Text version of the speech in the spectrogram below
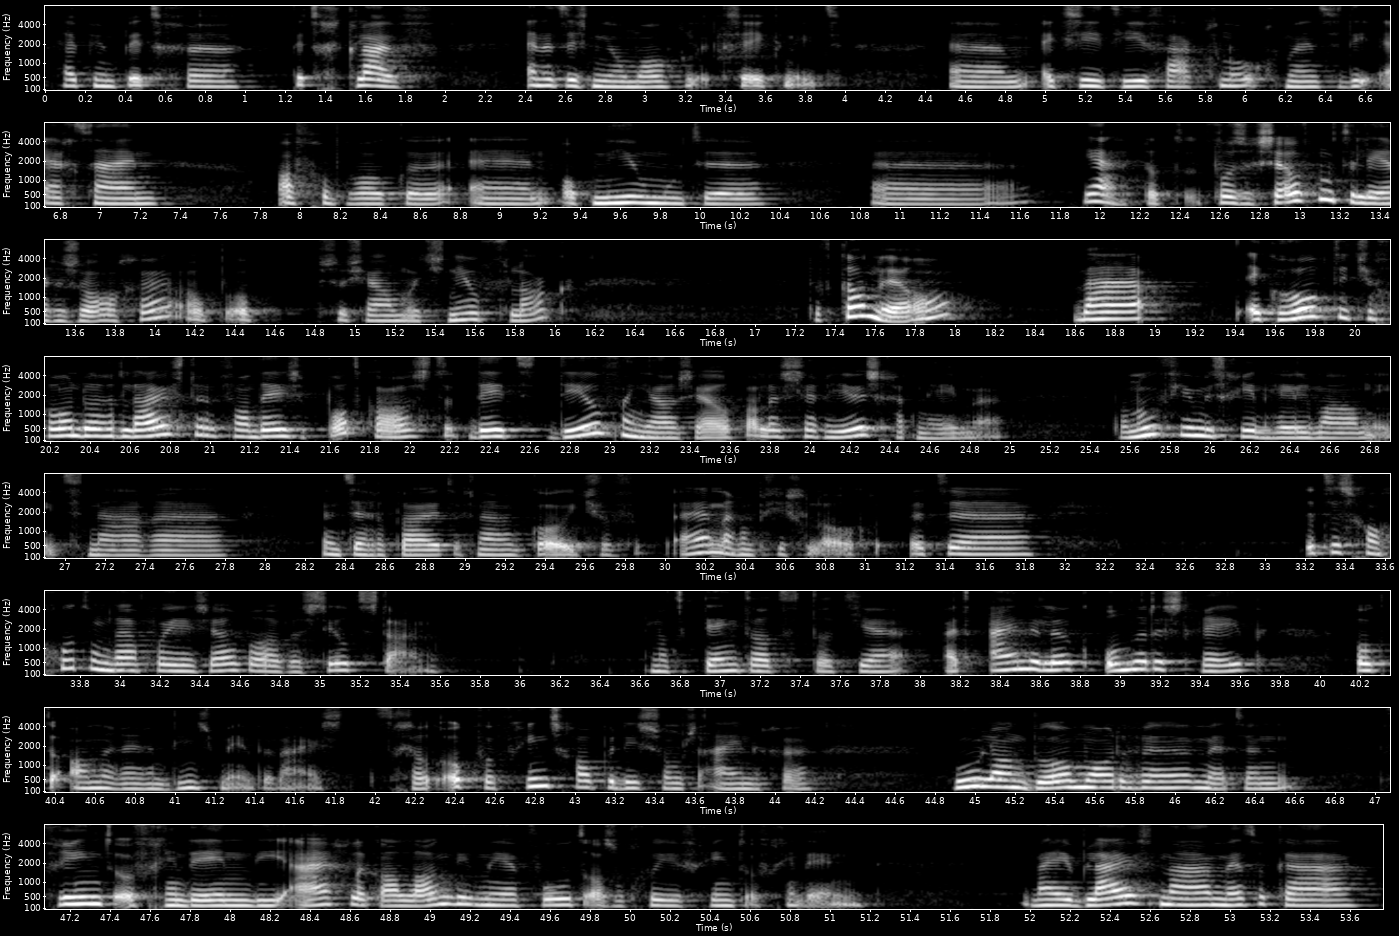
heb je een pittige, pittige kluif. En het is niet onmogelijk, zeker niet. Um, ik zie het hier vaak genoeg, mensen die echt zijn afgebroken en opnieuw moeten uh, ja, dat voor zichzelf moeten leren zorgen op, op sociaal-emotioneel vlak. Dat kan wel, maar ik hoop dat je gewoon door het luisteren van deze podcast dit deel van jouzelf alles serieus gaat nemen. Dan hoef je misschien helemaal niet naar uh, een therapeut of naar een coach of hè, naar een psycholoog. Het, uh, het is gewoon goed om daar voor jezelf wel bij stil te staan. Want ik denk dat, dat je uiteindelijk onder de streep ook de ander er een dienst mee bewijst. Dat geldt ook voor vriendschappen die soms eindigen. Hoe lang doormodderen met een vriend of vriendin die eigenlijk al lang niet meer voelt als een goede vriend of vriendin. Maar je blijft maar met elkaar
